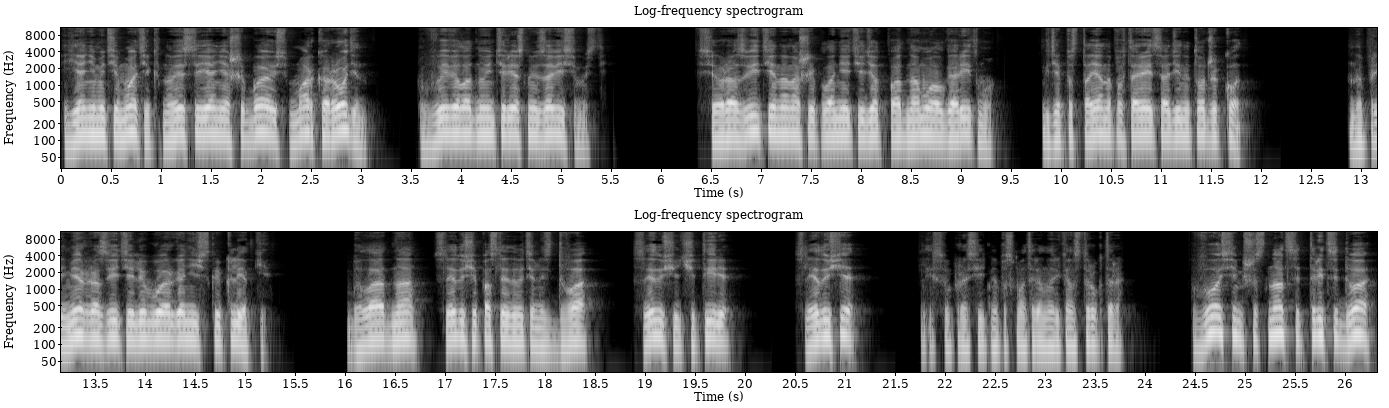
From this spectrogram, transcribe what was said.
Я не математик, но если я не ошибаюсь, Марко Родин вывел одну интересную зависимость. Все развитие на нашей планете идет по одному алгоритму, где постоянно повторяется один и тот же код. Например, развитие любой органической клетки – была одна, следующая последовательность два, следующая четыре, следующая... Лис вопросительно посмотрел на реконструктора. «Восемь, шестнадцать, тридцать два,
